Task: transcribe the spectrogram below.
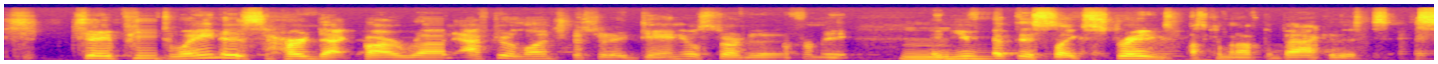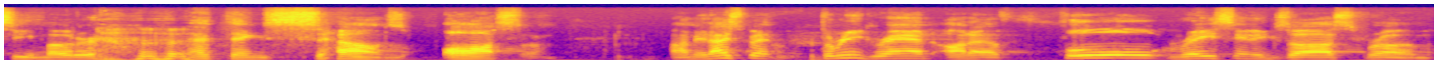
JP Dwayne has heard that car run after lunch yesterday. Daniel started it up for me, Mm-hmm. and you've got this like straight exhaust coming off the back of this SC motor. that thing sounds awesome. I mean, I spent three grand on a full racing exhaust from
